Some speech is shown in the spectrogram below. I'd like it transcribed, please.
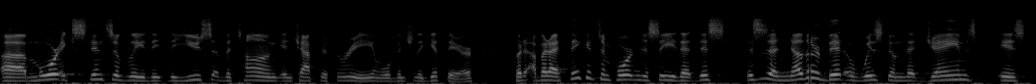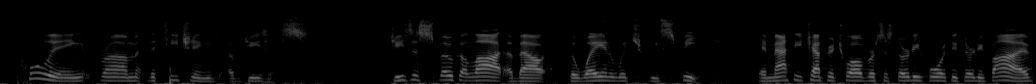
uh, more extensively the, the use of the tongue in chapter 3, and we'll eventually get there. But, but I think it's important to see that this, this is another bit of wisdom that James is pulling from the teachings of Jesus. Jesus spoke a lot about the way in which we speak. In Matthew chapter 12, verses 34 through 35,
